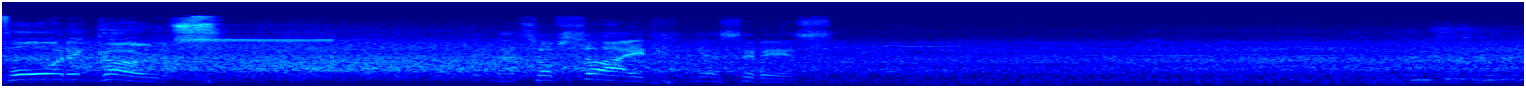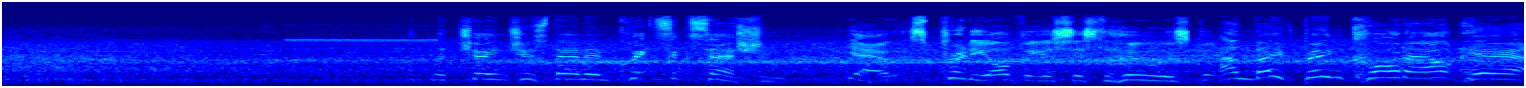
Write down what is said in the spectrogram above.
Forward it goes. That's offside. Yes, it is. Of changes then in quick succession. Yeah, it's pretty obvious as to who was... And they've been caught out here.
